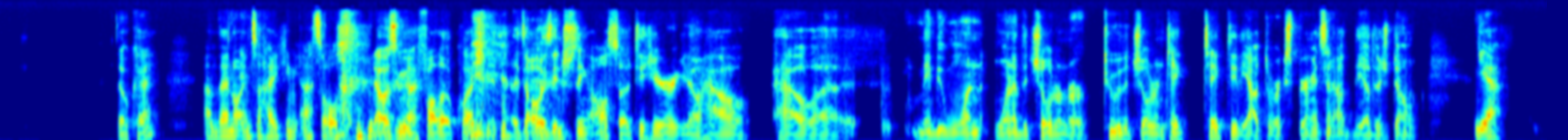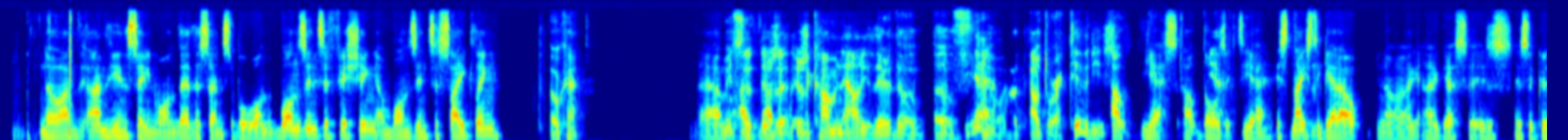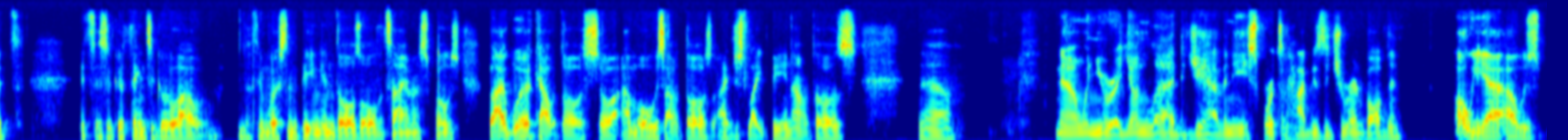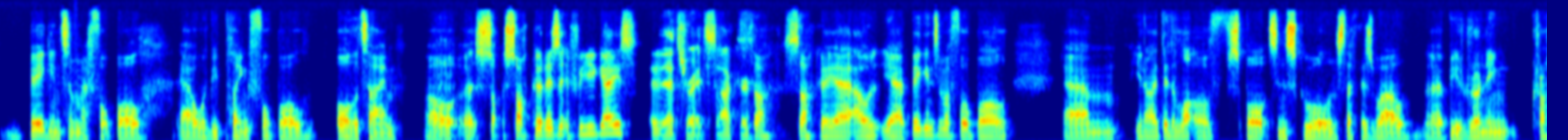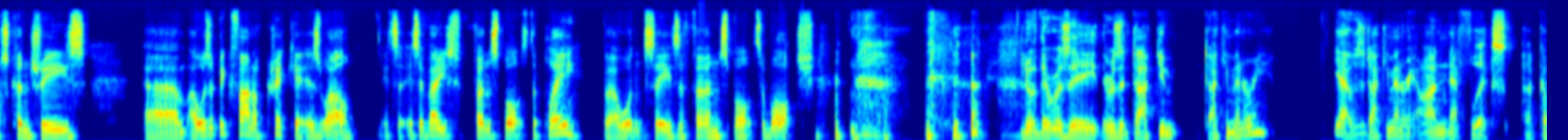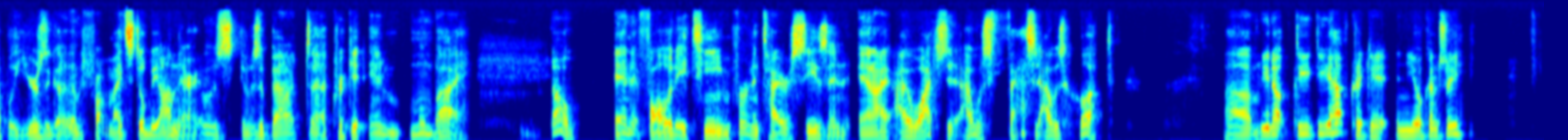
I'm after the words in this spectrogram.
Okay. and they're not into hiking at all. That was gonna be my follow up question. It's, it's always interesting also to hear, you know, how how uh, maybe one one of the children or two of the children take take to the outdoor experience and the others don't. yeah. No, I'm I'm the insane one. They're the sensible one. One's into fishing and one's into cycling. Okay. I Um, mean, so I- there's I- a there's a commonality there though of Yeah. you know outdoor activities. out yes outdoors Yeah. it's yeah it's nice to Mm. get out you know I, I guess it is it's a good it's, it's a good thing to go out nothing worse than being indoors all the time i suppose but i work outdoors so i'm always outdoors i just like being outdoors yeah Now, when you were a young lad, did you have any sports and hobbies that you were involved in? oh yeah i was big into my football i would be playing football all the time oh uh, so- soccer is it for you guys Uh, That's right, soccer. So- soccer, yeah. I was yeah, big into my football. Um, you know, I did a lot of sports in school and stuff as well. Uh, be running cross countries. Um, I was a big fan of cricket as well. It's a, it's a very fun sport to play, but I wouldn't say it's a fun sport to watch. You know, there was a there was a docu documentary. Yeah, it was a documentary on Netflix a couple of years ago. It was, might still be on there. It was it was about uh, cricket in Mumbai, oh, and it followed a team for an entire season. And I I watched it. I was fascinated. I was hooked. Um, you know, do you, do you have cricket in your country?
